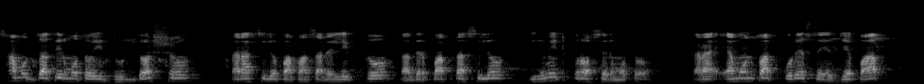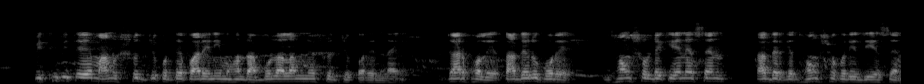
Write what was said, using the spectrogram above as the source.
সামুদ জাতির মতোই দুর্দর্শ তারা ছিল পাপাচারে লিপ্ত, তাদের পাপটা ছিল লিমিট ক্রসের মতো। তারা এমন পাপ করেছে যে পাপ পৃথিবীতে মানুষ সহ্য করতে পারেনি, মহান রাব্বুল আলমিনও সহ্য করেন নাই। যার ফলে তাদের উপরে ধ্বংস ডেকে এনেছেন, তাদেরকে ধ্বংস করে দিয়েছেন।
